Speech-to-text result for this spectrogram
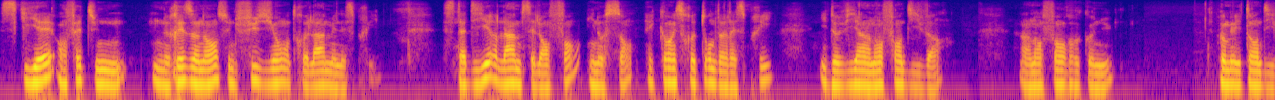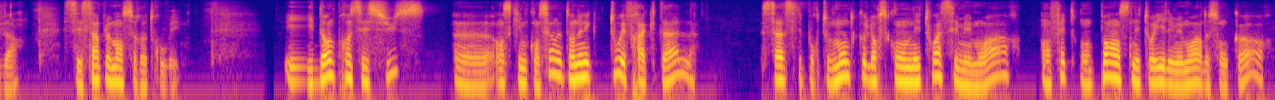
ce qui est en fait une, résonance, une fusion entre l'âme et l'esprit. C'est-à-dire l'âme c'est l'enfant innocent et quand il se retourne vers l'esprit, il devient un enfant divin, un enfant reconnu comme étant divin. C'est simplement se retrouver. Et dans le processus, euh, en ce qui me concerne, étant donné que tout est fractal, ça c'est pour tout le monde, que lorsqu'on nettoie ses mémoires, en fait on pense nettoyer les mémoires de son corps,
